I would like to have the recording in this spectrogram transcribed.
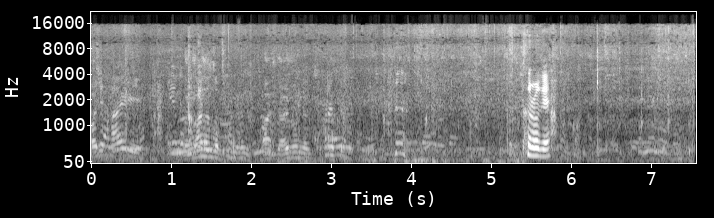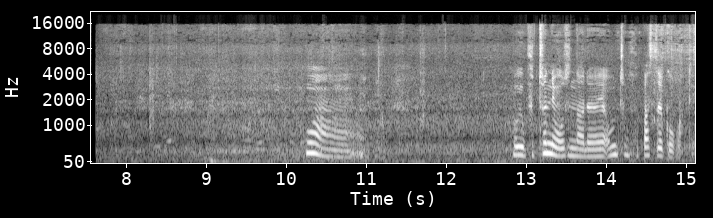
어디 하일이 얼마나 높으면 아, 넓으면 차를 빼고 그러게. 우와. 여기 부처님 오신 날에 엄청 바빴을 것 같아.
